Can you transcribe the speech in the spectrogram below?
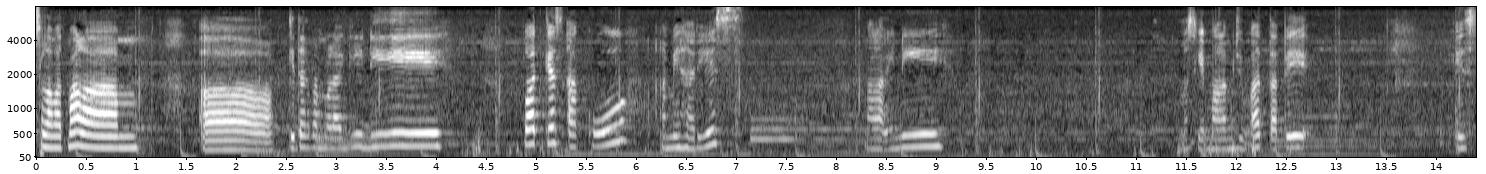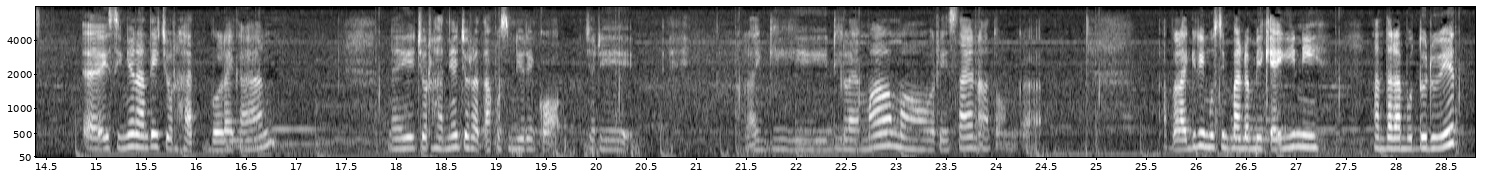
selamat malam. Uh, kita ketemu lagi di podcast aku, Ami Haris. Malam ini, meski malam Jumat, tapi is, uh, isinya nanti curhat, boleh kan? Nah, curhatnya curhat aku sendiri kok. Jadi lagi dilema mau resign atau enggak. Apalagi di musim pandemi kayak gini, antara butuh duit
